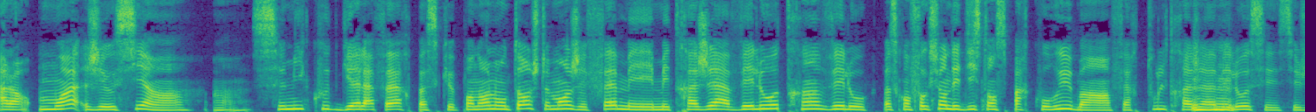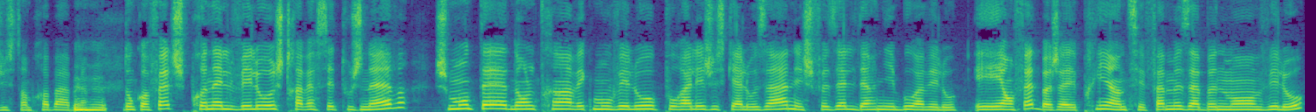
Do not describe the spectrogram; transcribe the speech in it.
Alors moi, j'ai aussi un, un semi-coup de gueule à faire parce que pendant longtemps, justement, j'ai fait mes, mes trajets à vélo, train, vélo. Parce qu'en fonction des distances parcourues, ben, faire tout le trajet à Mhm. vélo, c'est juste improbable. Mhm. Donc en fait, je prenais le vélo, je traversais tout Genève, je montais dans le train avec mon vélo pour aller jusqu'à Lausanne et je faisais le dernier bout à vélo. Et en fait, bah, j'avais pris un de ces fameux abonnements vélo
